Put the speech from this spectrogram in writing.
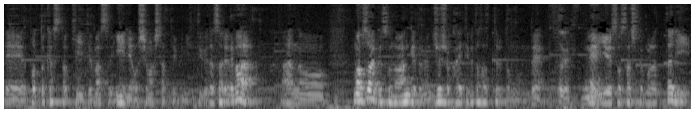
えーポッドキャストを聞いてます、いいねを押しましたというふうに言ってくだされば、あのまあ、おそらくそのアンケートに住所書いてくださってると思うんで、そうですね、ね。郵送させてもらったり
